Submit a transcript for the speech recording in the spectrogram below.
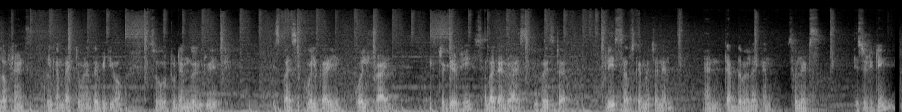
hello friends welcome back to another video. So today i'm going to eat spicy quail curry quail fry extra gravy salad and rice. Before we start please subscribe my channel and tap the bell icon. So let's start eating.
